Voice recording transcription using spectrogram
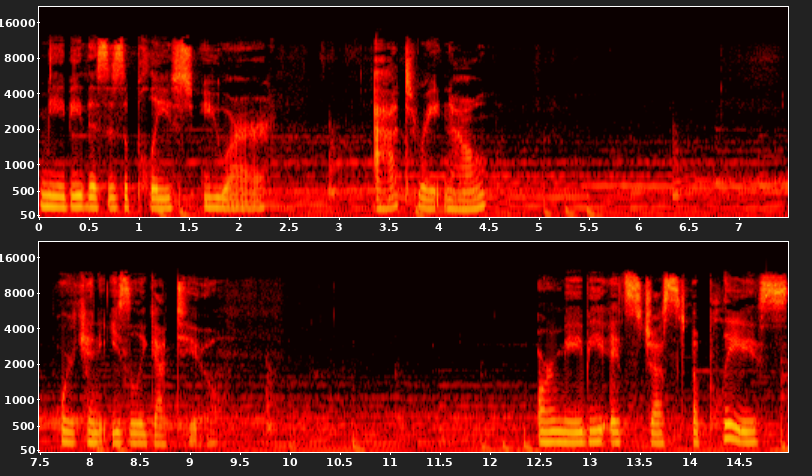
Maybe this is a place you are at right now or can easily get to. Or maybe it's just a place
